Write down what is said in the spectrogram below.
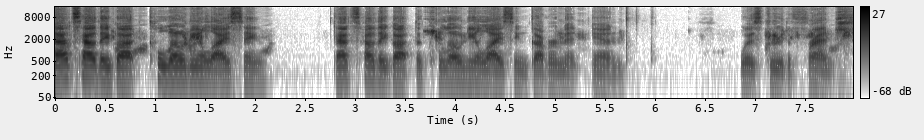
that's how they got colonializing. That's how they got the colonializing government in, was through the French.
